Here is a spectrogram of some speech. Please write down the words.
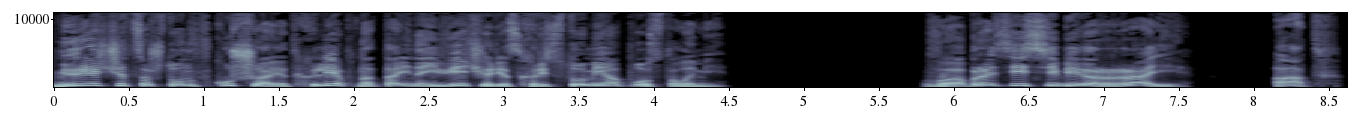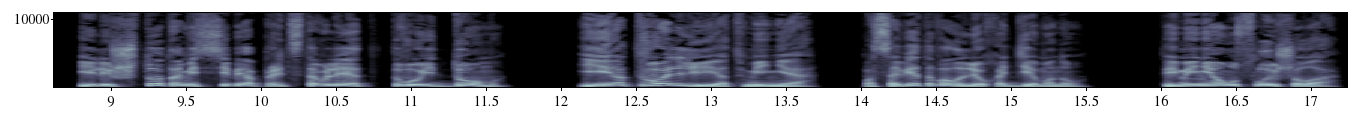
мерещится, что он вкушает хлеб на тайной вечере с Христом и апостолами. Вообрази себе рай, ад или что там из себя представляет твой дом и отвали от меня, посоветовал Леха демону. Ты меня услышала.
